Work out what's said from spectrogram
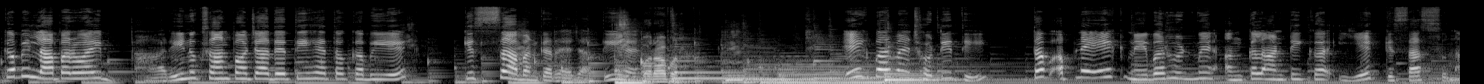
कभी लापरवाही भारी नुकसान पहुँचा देती है तो कभी एक किस्सा बनकर रह जाती है। बराबर। एक बार मैं छोटी थी तब अपने एक नेबरहुड में अंकल आंटी का ये किस्सा सुना।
